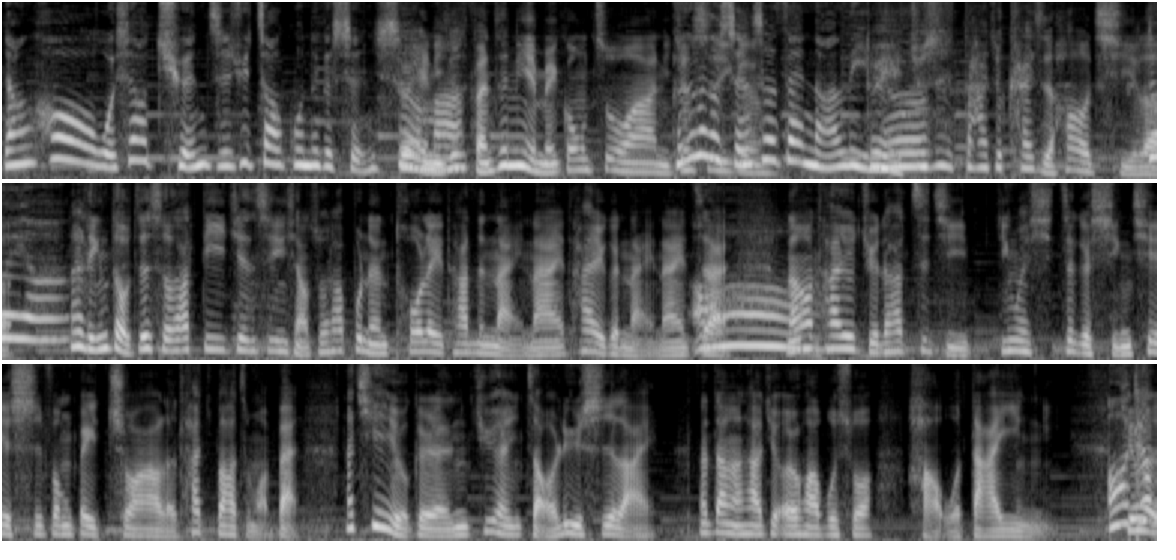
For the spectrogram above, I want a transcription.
然后我是要全职去照顾那个神社？对，你就反正你也没工作啊，你就是那个神社在哪里呢？对，就是大家就开始好奇了。对呀，那林斗这时候他第一件事情想说，他不能拖累他的奶奶，他有个奶奶在，然后他又觉得他自己因为这个行窃失风被抓了，他不知道怎么办。那既然有个人居然找律师来，那当然他就二话不说，好，我答应你。哦，他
